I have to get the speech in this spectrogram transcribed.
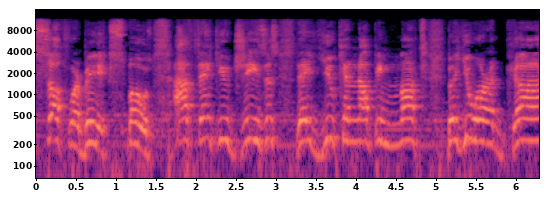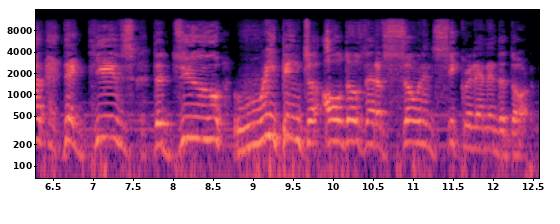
software be exposed. I thank you, Jesus, that you cannot be mocked, but you are a God that gives the due reaping to all those that have sown in secret and in the dark.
